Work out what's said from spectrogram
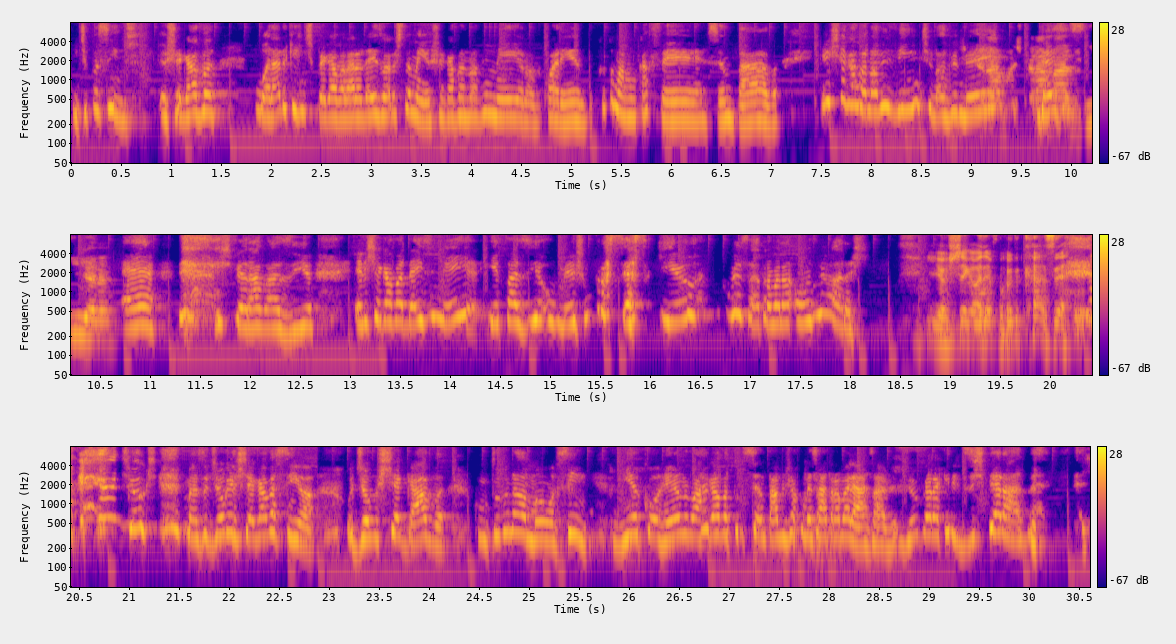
e tipo assim, eu chegava. O horário que a gente pegava lá era 10 horas também. Eu chegava 9h30, 9h40, porque eu tomava um café, sentava. E aí chegava 9h20, 9h30. Esperava, esperava 10... vazia, né? É, esperava vazia. Ele chegava 10h30 e fazia o mesmo processo que eu começar a trabalhar 11 horas. E eu chegava depois do casé. o Diogo, mas o Diogo ele chegava assim, ó. O Diogo chegava com tudo na mão, assim, vinha correndo, largava tudo sentado e já começava a trabalhar, sabe? O Diogo era aquele desesperado.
